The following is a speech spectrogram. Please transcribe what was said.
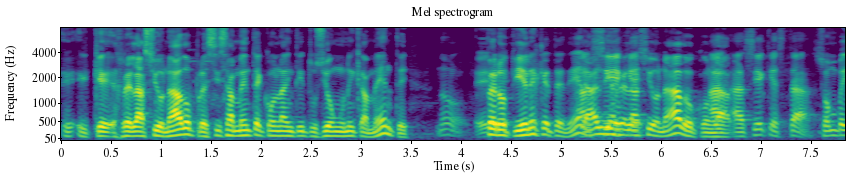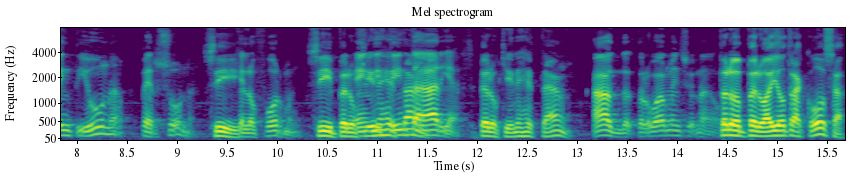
eh, que relacionado precisamente con la institución únicamente. No, pero tiene que tener alguien relacionado con la... Así es que está. Son 21 personas que lo forman. Sí, pero en distintas áreas. Pero ¿quiénes están? Ah, te lo voy a mencionar. Pero, pero hay otra cosa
